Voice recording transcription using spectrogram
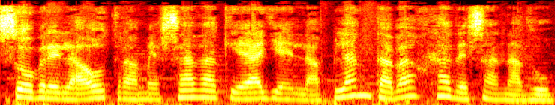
Sobre la otra mesada que hay en la planta baja de Sanadú,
